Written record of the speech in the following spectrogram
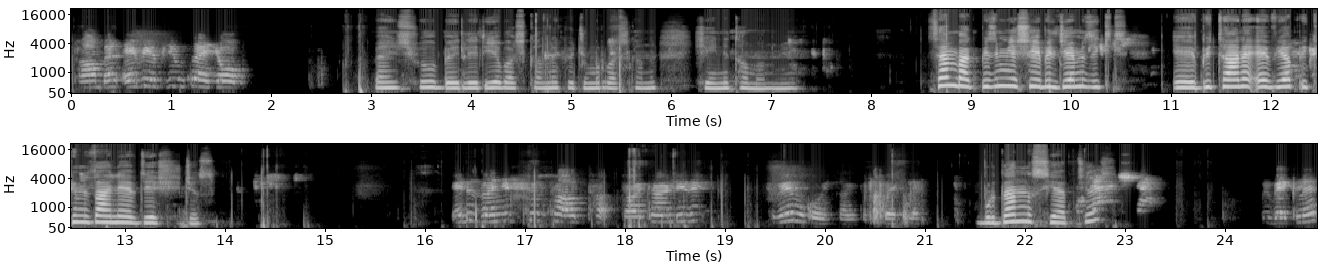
Tamam ben ev yapayım sen yok. Ben şu belediye başkanlık ve cumhurbaşkanlığı şeyini tamamlıyorum. Sen bak bizim yaşayabileceğimiz iki, e, bir tane ev yap. ikimiz aynı evde yaşayacağız. Deniz bence şu ta- ta- şarkıları şuraya mı koysaydık? Bekle. Buradan nasıl yapacağız? Bir bekle.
